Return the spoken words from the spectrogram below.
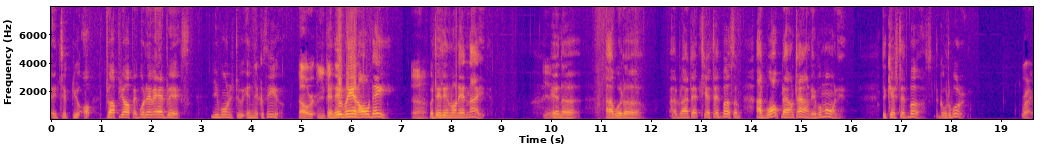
it took you off, dropped you off at whatever address you wanted to in Nichols Hills. Oh. And they ran all day, uh, but they didn't run at night. yeah. And uh, I would uh, I'd ride that catch that bus. I'd walk downtown every morning to catch that bus to go to work. right.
